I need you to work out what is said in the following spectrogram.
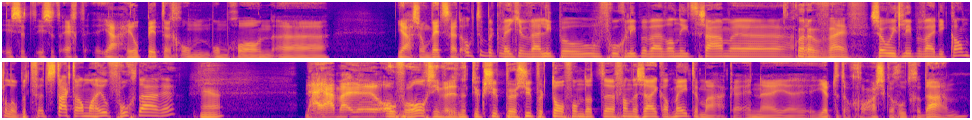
is het, is het echt ja, heel pittig om, om gewoon uh, ja, zo'n wedstrijd ook te Weet je, wij liepen, hoe vroeg liepen wij wel niet samen? Uh, Kwart over vijf. Zoiets liepen wij die kant al op. Het, het startte allemaal heel vroeg daar, hè? Ja. Nou ja, maar uh, overal zien we het natuurlijk super, super tof om dat uh, van de zijkant mee te maken. En uh, je, hebt het ook gewoon hartstikke goed gedaan.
